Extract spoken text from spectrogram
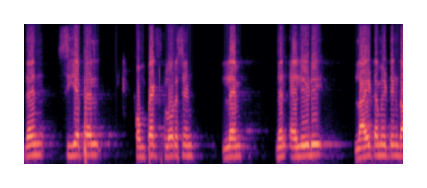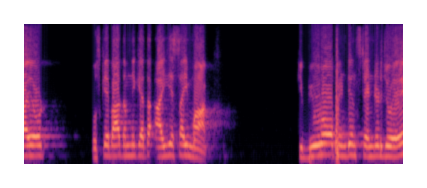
Then C F L compact fluorescent lamp then LED light emitting diode उसके बाद हमने किया था आईएसआई मार्क कि ब्यूरो ऑफ़ इंडियन स्टैंडर्ड जो है,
